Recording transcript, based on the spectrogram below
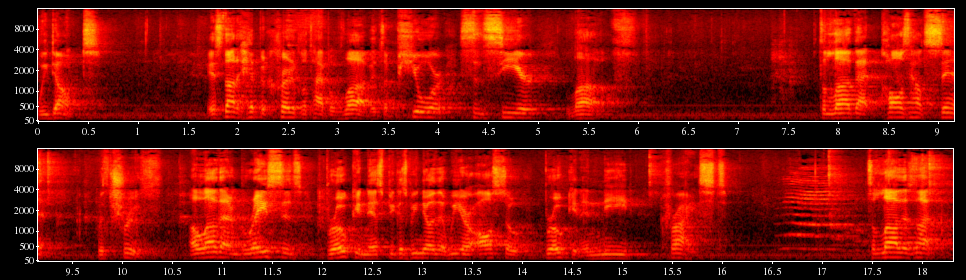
we don't. It's not a hypocritical type of love, it's a pure, sincere love. It's a love that calls out sin with truth, a love that embraces brokenness because we know that we are also broken and need Christ. It's a love that's not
